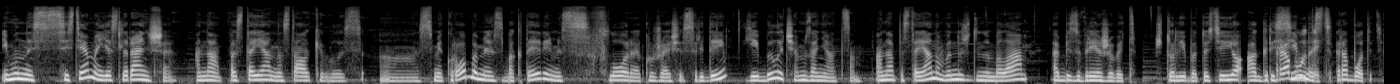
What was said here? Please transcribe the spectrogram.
Иммунная система, если раньше она постоянно сталкивалась э, с микробами, с бактериями, с флорой окружающей среды, ей было чем заняться. Она постоянно вынуждена была обезвреживать что-либо. То есть ее агрессивность... Работать. работать.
